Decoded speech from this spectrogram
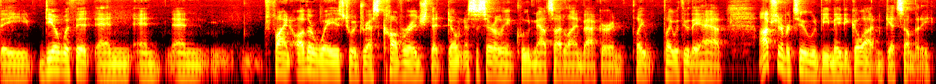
they deal with it and and and find other ways to address coverage that don't necessarily include an outside linebacker and play play with who they have. Option number two would be maybe go out and get somebody.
